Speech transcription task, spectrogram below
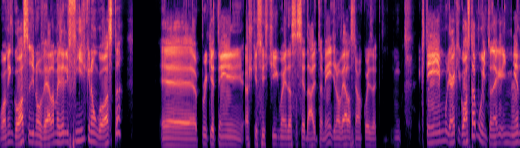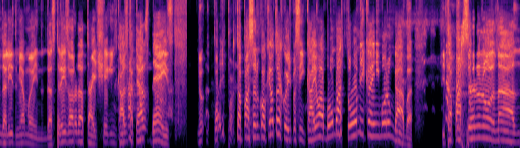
O homem gosta de novela, mas ele finge que não gosta. É, porque tem, acho que esse estigma aí da sociedade também, de novela ser uma coisa que tem mulher que gosta muito, né? Emenda ali da minha mãe, das três horas da tarde, chega em casa até às 10. Pode estar tá passando qualquer outra coisa, tipo assim, caiu uma bomba atômica em Morungaba. E tá passando no, na,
